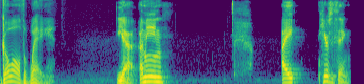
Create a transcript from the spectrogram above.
go all the way. Yeah, I mean, I here's the thing.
